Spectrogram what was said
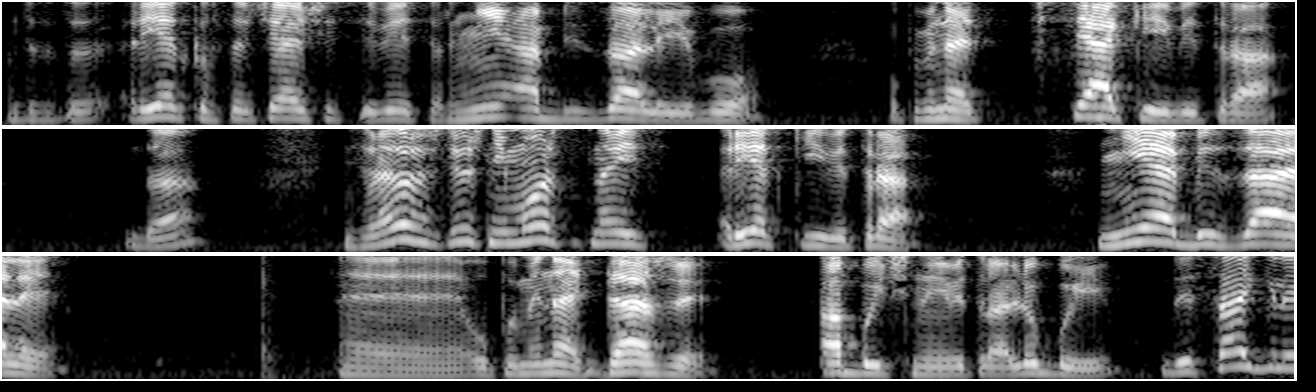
вот этот редко встречающийся ветер, не обязали его упоминать всякие ветра, да? Несмотря на то, что Всевышний может остановить редкие ветра, не обязали э, упоминать даже обычные ветра, любые, десагили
